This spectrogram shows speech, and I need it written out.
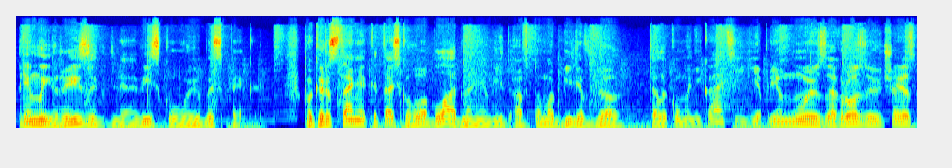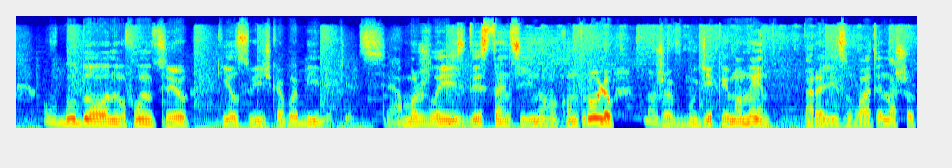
прямий ризик для військової безпеки. Використання китайського обладнання від автомобілів до телекомунікацій є прямою загрозою через вбудовану функцію Kill Switch Capability. Ця можливість дистанційного контролю може в будь-який момент паралізувати нашу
